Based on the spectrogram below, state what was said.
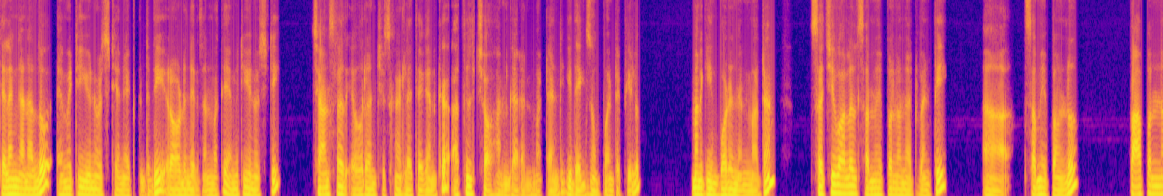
తెలంగాణలో ఎమిటి యూనివర్సిటీ అనేటువంటిది రావడం జరిగిందనమాట. ఎమిటి యూనివర్సిటీ ఛాన్సలర్ ఎవరు అని చూసుకున్నట్లయితే గనక అతుల్ చౌహాన్ గారనమాట అండి. ఇది ఎగ్జామ్ పాయింట్ ఆఫ్ వ్యూలో మనకి ఇంపార్టెంట్ అనమాట. సచివాలయాల సమీపంలో ఉన్నటువంటి సమీపంలో పాపన్న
